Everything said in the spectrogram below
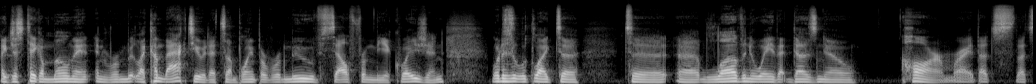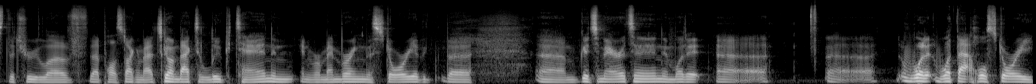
like just take a moment and remove like come back to it at some point but remove self from the equation. What does it look like to to uh, love in a way that does no harm right? That's that's the true love that paul's talking about. It's going back to luke 10 and, and remembering the story of the, the um, good samaritan and what it uh, uh, what what that whole story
